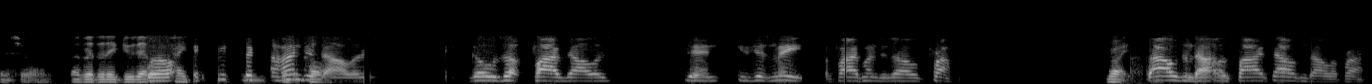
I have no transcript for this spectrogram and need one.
And so I'd rather they do that well, on type. if you spend a hundred dollars, goes up five dollars, then you just made a five hundred dollar profit. Right. Thousand dollars, five thousand dollar profit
